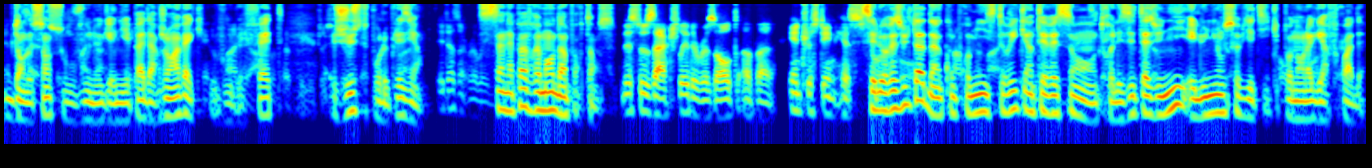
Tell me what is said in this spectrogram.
dans le sens où vous ne gagnez pas d'argent avec, vous le faites juste pour le plaisir. Ça n'a pas vraiment d'importance. C'est le résultat d'un compromis historique intéressant entre les États-Unis et l'Union soviétique pendant la guerre froide,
